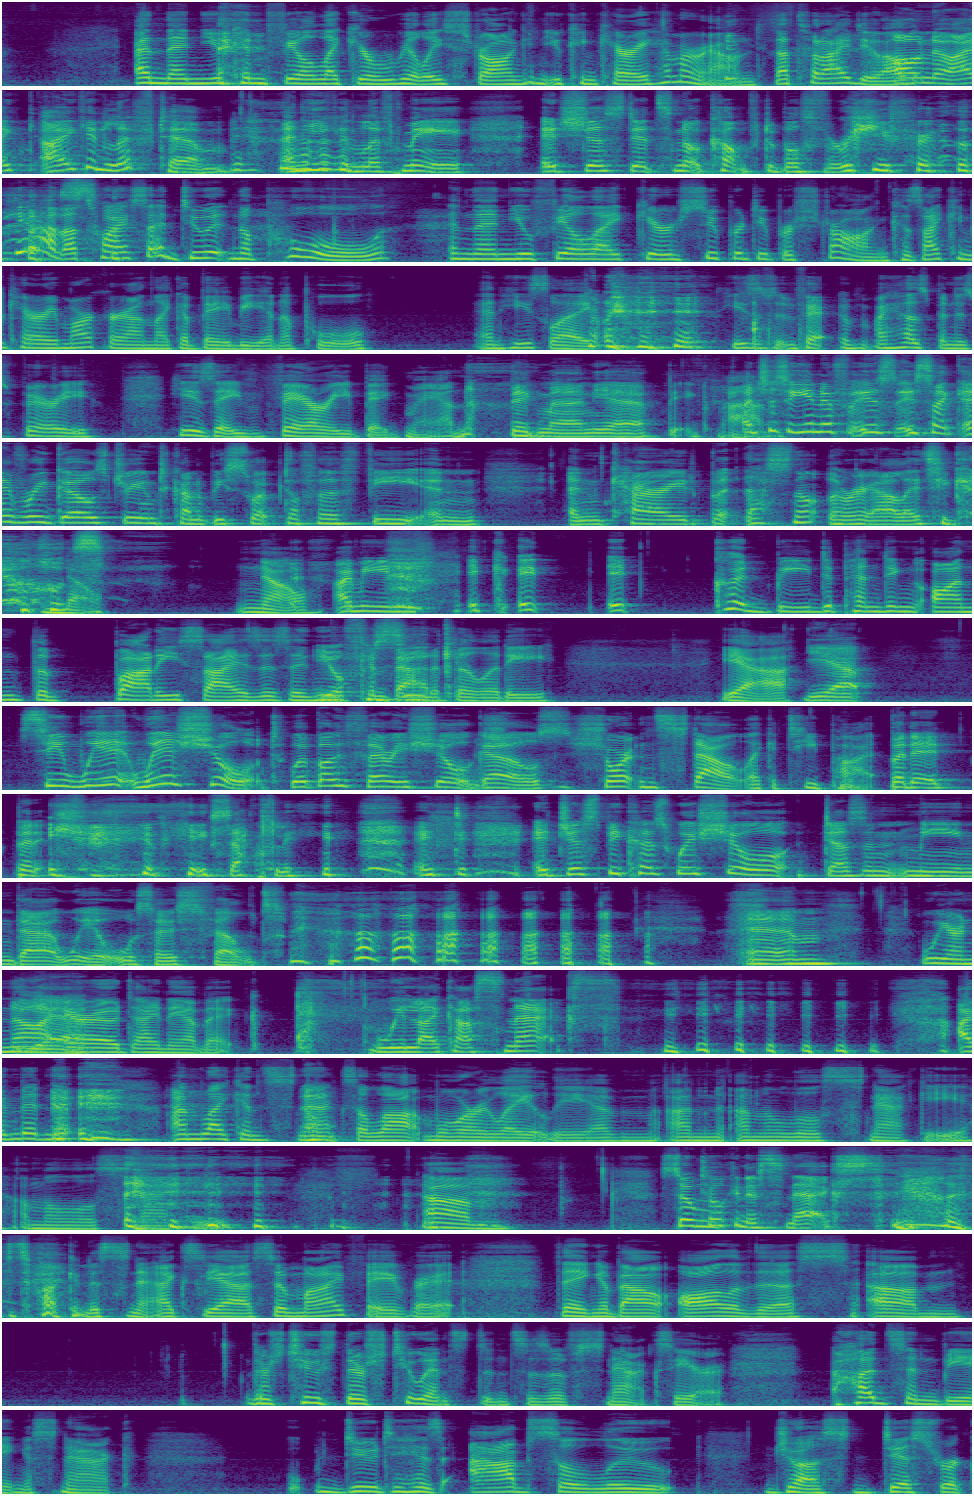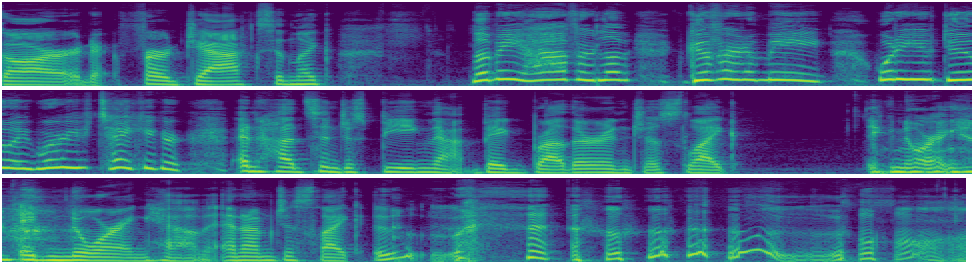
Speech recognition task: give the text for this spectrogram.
and then you can feel like you're really strong and you can carry him around. That's what I do. I'll, Oh no, I I can lift him and he can lift me. It's just it's not comfortable for either. yeah, that's why I said do it in a pool, and then you feel like you're super duper strong. Because I can carry Mark around like a baby in a pool, and he's like, he's ve- my husband is very, he is a very big man. big man. Yeah, Big man. I just you know it's it's like every girl's dream to kind of be swept off her feet and and carried, but that's not the reality, girls. No. No, I mean it. It it could be depending on the body sizes and Your physique. compatibility. Yeah, Yeah. See, we're we're short. We're both very short girls. short and stout like a teapot. But it, but exactly, it it just because we're short doesn't mean that we're also svelte. um, We are not Yeah. aerodynamic. we like our snacks. I've been I'm liking snacks a lot more lately. I'm I'm I'm a little snacky. I'm a little snacky. um so Talking of snacks, talking to snacks, yeah. So my favorite thing about all of this um there's two there's two instances of snacks here. Hudson being a snack due to his absolute just disregard for Jackson like let me have her. Let me give her to me. What are you doing? Where are you taking her? And Hudson just being that big brother and just like ignoring him. ignoring him. And I'm just like, ooh.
